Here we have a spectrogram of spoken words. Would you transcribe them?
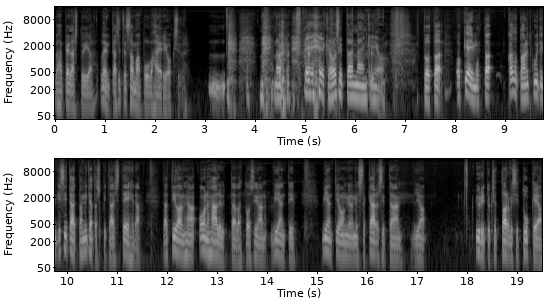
vähän pelästyy ja lentää sitten saman puun vähän eri oksille. Mm. no, e- ehkä osittain näinkin, joo. Tota, okei, mutta katsotaan nyt kuitenkin sitä, että mitä tässä pitäisi tehdä. Tämä tilanne on hälyttävä. Tosiaan vienti, vientiongelmissa kärsitään ja yritykset tarvisi tukea.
